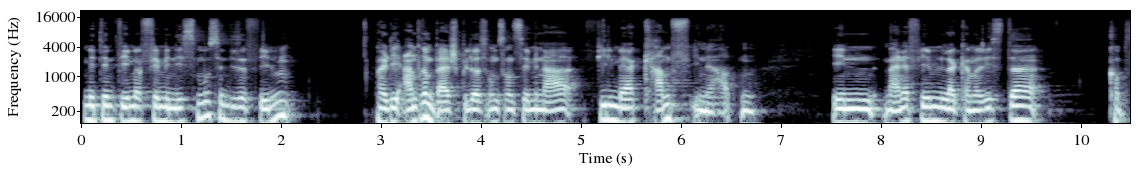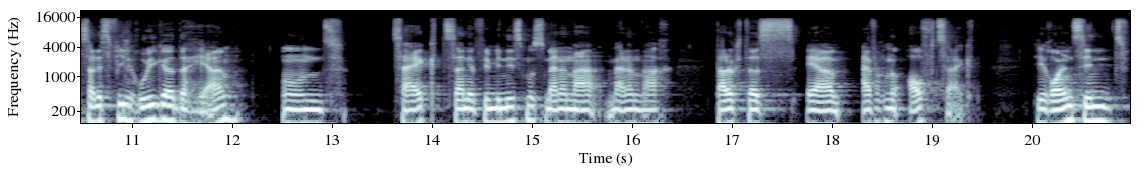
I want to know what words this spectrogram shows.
mit dem Thema Feminismus in diesem Film, weil die anderen Beispiele aus unserem Seminar viel mehr Kampf inne hatten. In meinem Film La Camarista kommt das alles viel ruhiger daher und zeigt seinen Feminismus meiner Meinung nach dadurch, dass er einfach nur aufzeigt. Die Rollen sind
